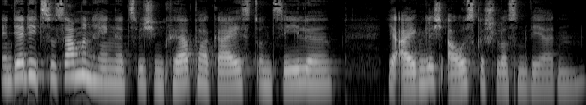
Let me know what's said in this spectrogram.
in der die Zusammenhänge zwischen Körper, Geist und Seele ja eigentlich ausgeschlossen werden.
